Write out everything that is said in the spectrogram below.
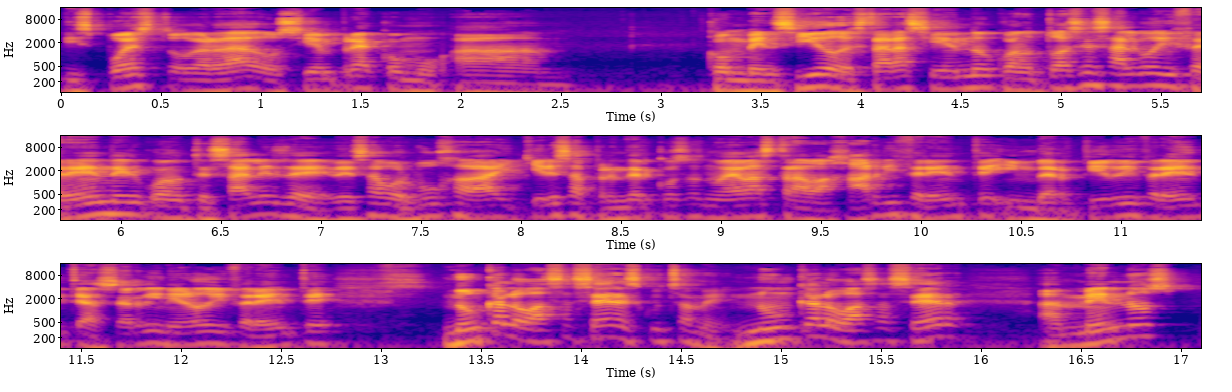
dispuesto, ¿verdad? O siempre a como a convencido de estar haciendo, cuando tú haces algo diferente, cuando te sales de, esa burbuja y quieres aprender cosas nuevas, trabajar diferente, invertir diferente, hacer dinero diferente, nunca lo vas a hacer, escúchame, nunca lo vas a hacer a menos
